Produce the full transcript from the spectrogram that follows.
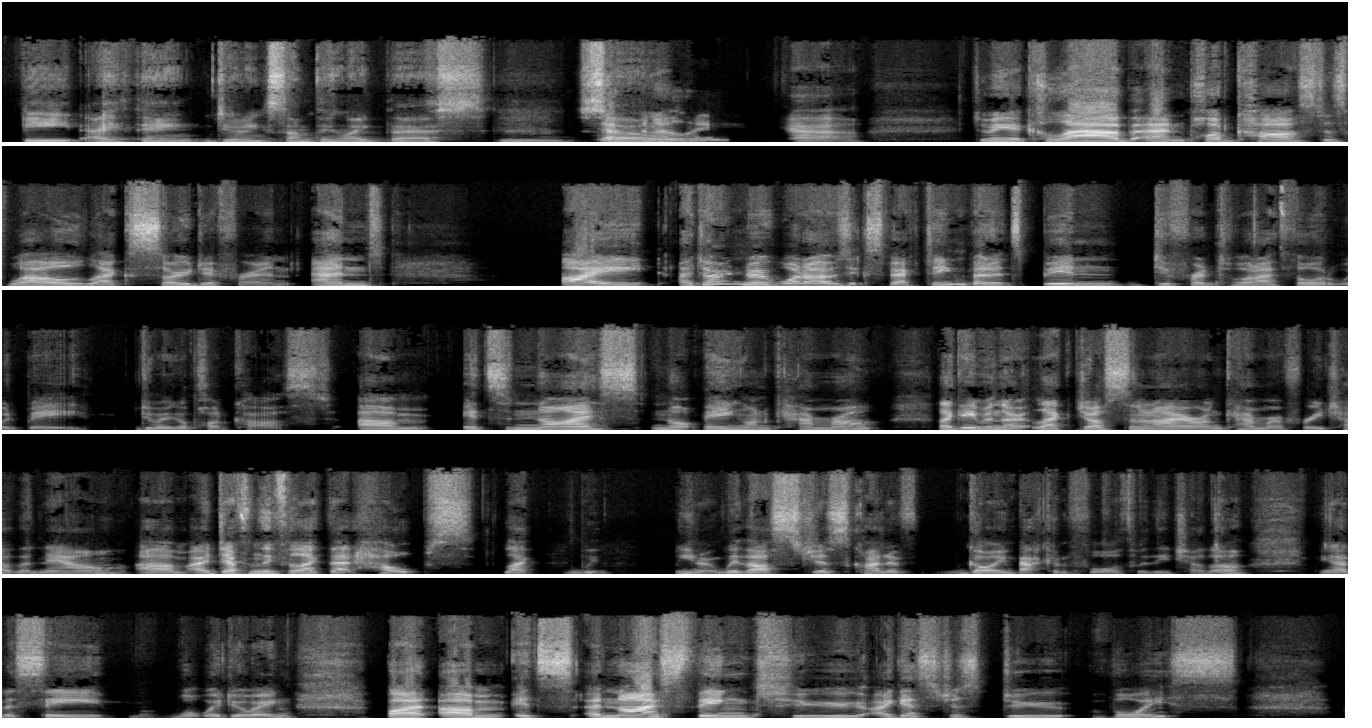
feat, I think, doing something like this. Mm, so, definitely. Yeah. Doing a collab and podcast as well, like so different. And I I don't know what I was expecting, but it's been different to what I thought it would be doing a podcast. Um, it's nice not being on camera. Like even though like Justin and I are on camera for each other now, um, I definitely feel like that helps. Like with you know with us just kind of going back and forth with each other being able to see what we're doing. But um it's a nice thing to i guess just do voice.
